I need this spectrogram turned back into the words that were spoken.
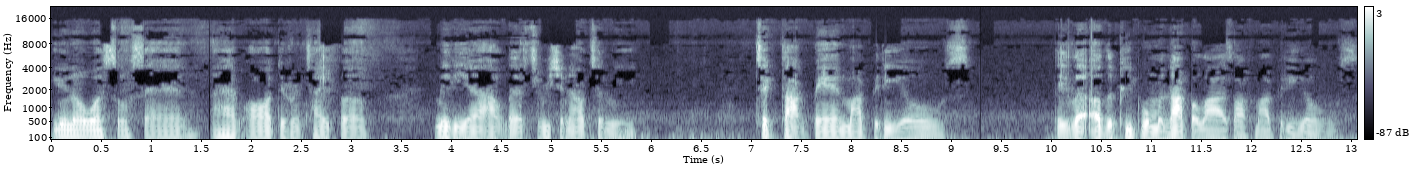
you know what's so sad? I have all different type of media outlets reaching out to me. TikTok banned my videos. They let other people monopolize off my videos.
